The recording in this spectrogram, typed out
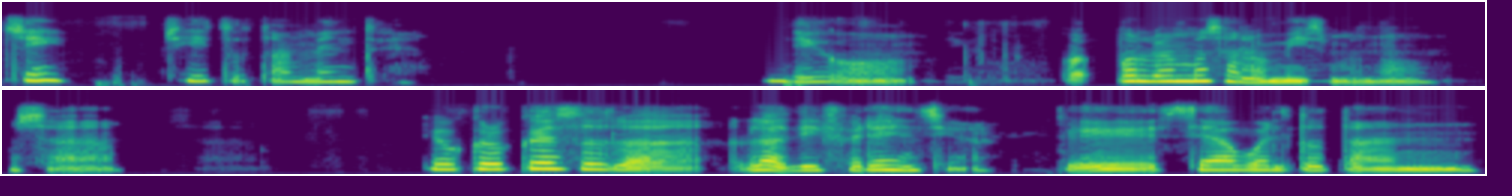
Sí, sí, totalmente. Digo, vo- volvemos a lo mismo, ¿no? O sea, yo creo que esa es la, la diferencia, que se ha vuelto tan,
